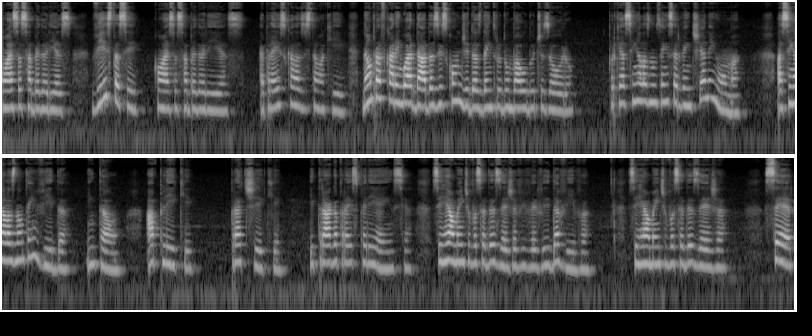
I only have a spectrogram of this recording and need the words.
Com essas sabedorias, vista-se com essas sabedorias. É para isso que elas estão aqui, não para ficarem guardadas e escondidas dentro de um baú do tesouro, porque assim elas não têm serventia nenhuma, assim elas não têm vida. Então, aplique, pratique e traga para a experiência, se realmente você deseja viver vida viva, se realmente você deseja ser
